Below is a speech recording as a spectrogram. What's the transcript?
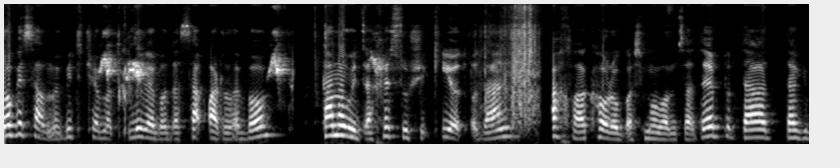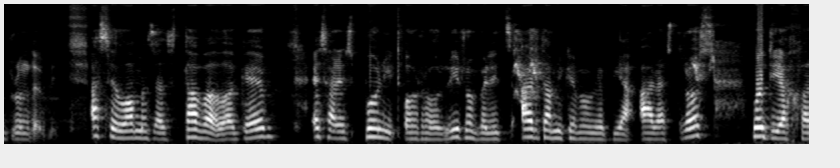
მოგესალმებით ჩემო ტკბილებო და საყვარლებო. გამოვიძახე სუში კიოტოდან. ახლა აქაურობას მოვამზადებ და დაგიბრუნდებით. ასე ლამაზად დავალაგე. ეს არის ბონიტო როლი რომელიც არ დამიგემოვნებია არასდროს. მოდი ახლა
